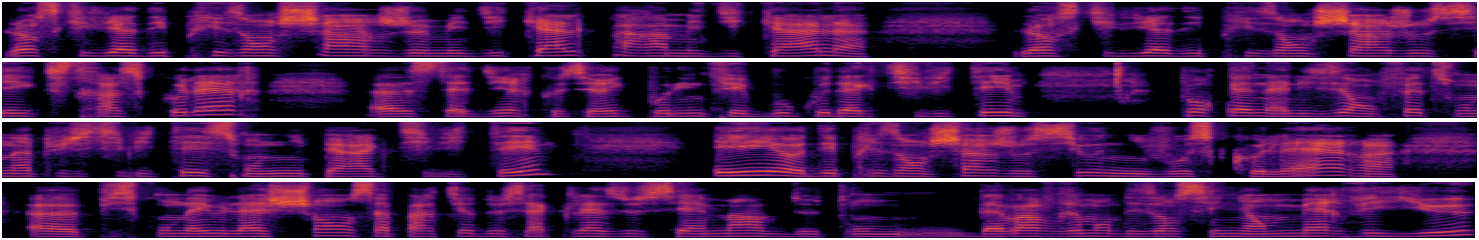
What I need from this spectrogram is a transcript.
lorsqu'il y a des prises en charge médicales, paramédicales, lorsqu'il y a des prises en charge aussi extrascolaires, euh, c'est-à-dire que c'est vrai que Pauline fait beaucoup d'activités pour canaliser en fait son impulsivité et son hyperactivité et des prises en charge aussi au niveau scolaire, euh, puisqu'on a eu la chance à partir de sa classe de CM1 de d'avoir vraiment des enseignants merveilleux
